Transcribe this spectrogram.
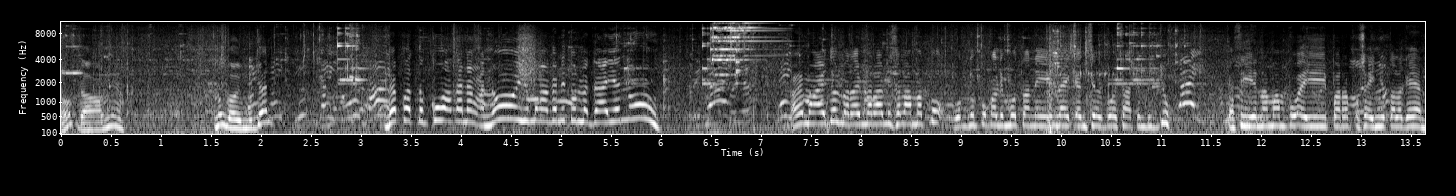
Oh, dami ah. Anong gawin mo dyan? Dapat nagkuha ka ng ano, yung mga ganitong lagayan no. Ay mga idol, maraming maraming salamat po. Huwag niyo po kalimutan i-like and share po sa ating video. Kasi yan naman po ay para po sa inyo talaga yan.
